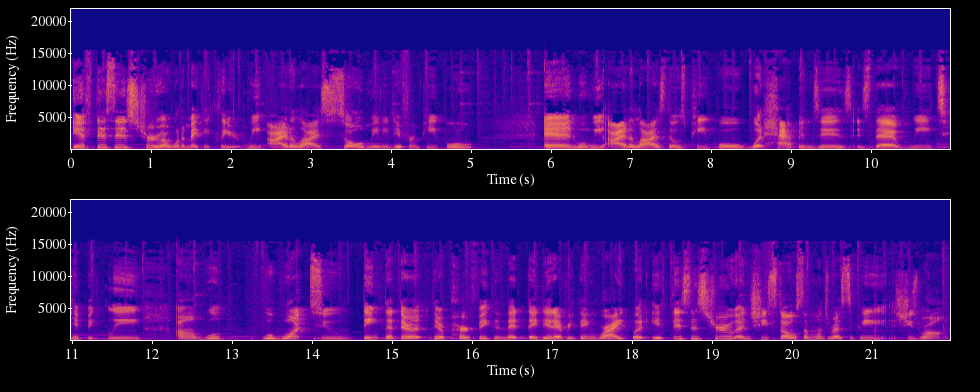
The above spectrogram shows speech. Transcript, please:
if this is true, I want to make it clear. We idolize so many different people and when we idolize those people, what happens is is that we typically um, will will want to think that they're they're perfect and that they did everything right. But if this is true and she stole someone's recipe, she's wrong.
